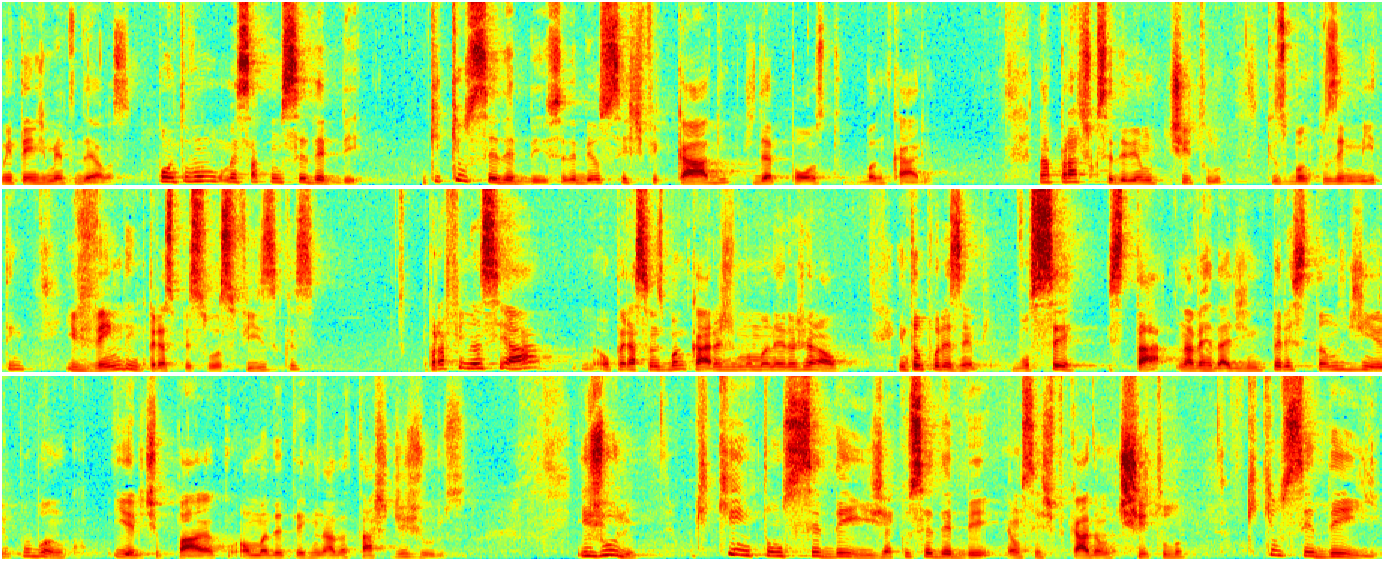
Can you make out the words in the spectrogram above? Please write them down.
o entendimento delas. Bom, então vamos começar com o CDB. O que é o CDB? O CDB é o Certificado de Depósito Bancário. Na prática, o CDB é um título que os bancos emitem e vendem para as pessoas físicas para financiar operações bancárias de uma maneira geral. Então, por exemplo, você está, na verdade, emprestando dinheiro para o banco e ele te paga a uma determinada taxa de juros. E, Júlio, o que é então o CDI? Já que o CDB é um certificado, é um título, o que é o CDI?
